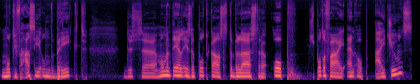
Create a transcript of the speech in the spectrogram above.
motivatie ontbreekt. Dus uh, momenteel is de podcast te beluisteren op Spotify en op iTunes.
